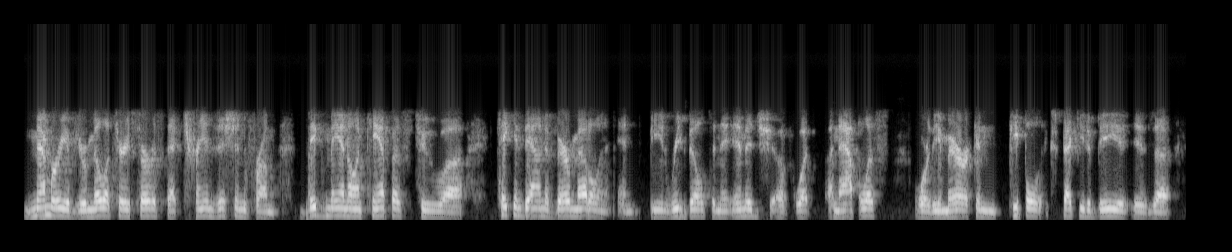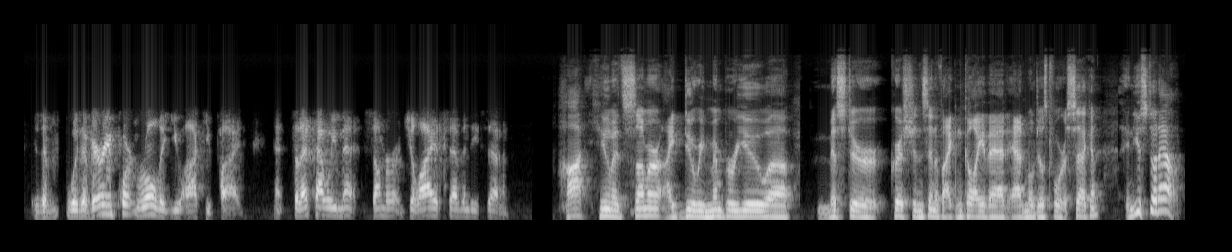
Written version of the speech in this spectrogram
memory of your military service, that transition from big man on campus to uh, taken down to bare metal and, and being rebuilt in the image of what Annapolis or the American people expect you to be is a, is a was a very important role that you occupied. And so that's how we met, summer July of '77. Hot, humid summer. I do remember you, uh, Mr. Christenson, if I can call you that, Admiral, just for a second. And you stood out.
